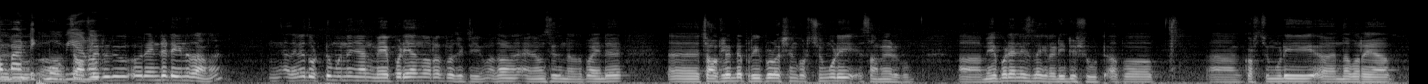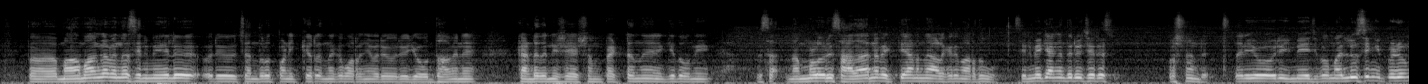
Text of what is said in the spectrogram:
റൊമാന്റിക് മൂവിയാണോ ഒരു എന്റർടൈനർ ആണ്? അതിന് തൊട്ട് മുന്നേ ഞാൻ മേപ്പടിയ എന്ന് പറഞ്ഞ പ്രൊജക്ട് ചെയ്യും. അതാണ് അനൗൺസ് ചെയ്തിട്ടുണ്ടായിരുന്നത്. അപ്പോൾ അതിന്റെ ചോക്ലേറ്റിന്റെ പ്രീ പ്രൊഡക്ഷൻ കുറച്ചും കൂടി സമയമെടുക്കും. Meppadiyan is like ready to shoot അപ്പോൾ കുറച്ചും കൂടി എന്താ പറയുക ഇപ്പോൾ മാമാങ്കം എന്ന സിനിമയിൽ ഒരു ചന്ദ്രോത് പണിക്കർ എന്നൊക്കെ പറഞ്ഞ ഒരു ഒരു യോദ്ധാവിനെ കണ്ടതിന് ശേഷം പെട്ടെന്ന് എനിക്ക് തോന്നി നമ്മളൊരു സാധാരണ വ്യക്തിയാണെന്ന് ആൾക്കാർ മറന്നുപോകും സിനിമയ്ക്ക് അങ്ങനത്തെ ഒരു ചെറിയ പ്രശ്നമുണ്ട്. അതായത് ഒരു ഇമേജ് ഇപ്പോൾ മല്ലു സിംഗ് ഇപ്പോഴും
